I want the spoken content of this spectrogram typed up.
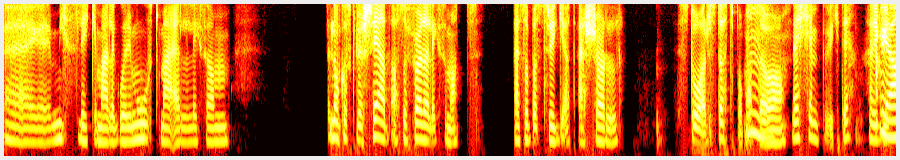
eh, misliker meg eller går imot meg, eller liksom noe skulle skje, da, så føler jeg liksom at jeg er såpass trygg i at jeg sjøl står støtt, på en måte. Mm. Det er kjempeviktig. Herregud. ja.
